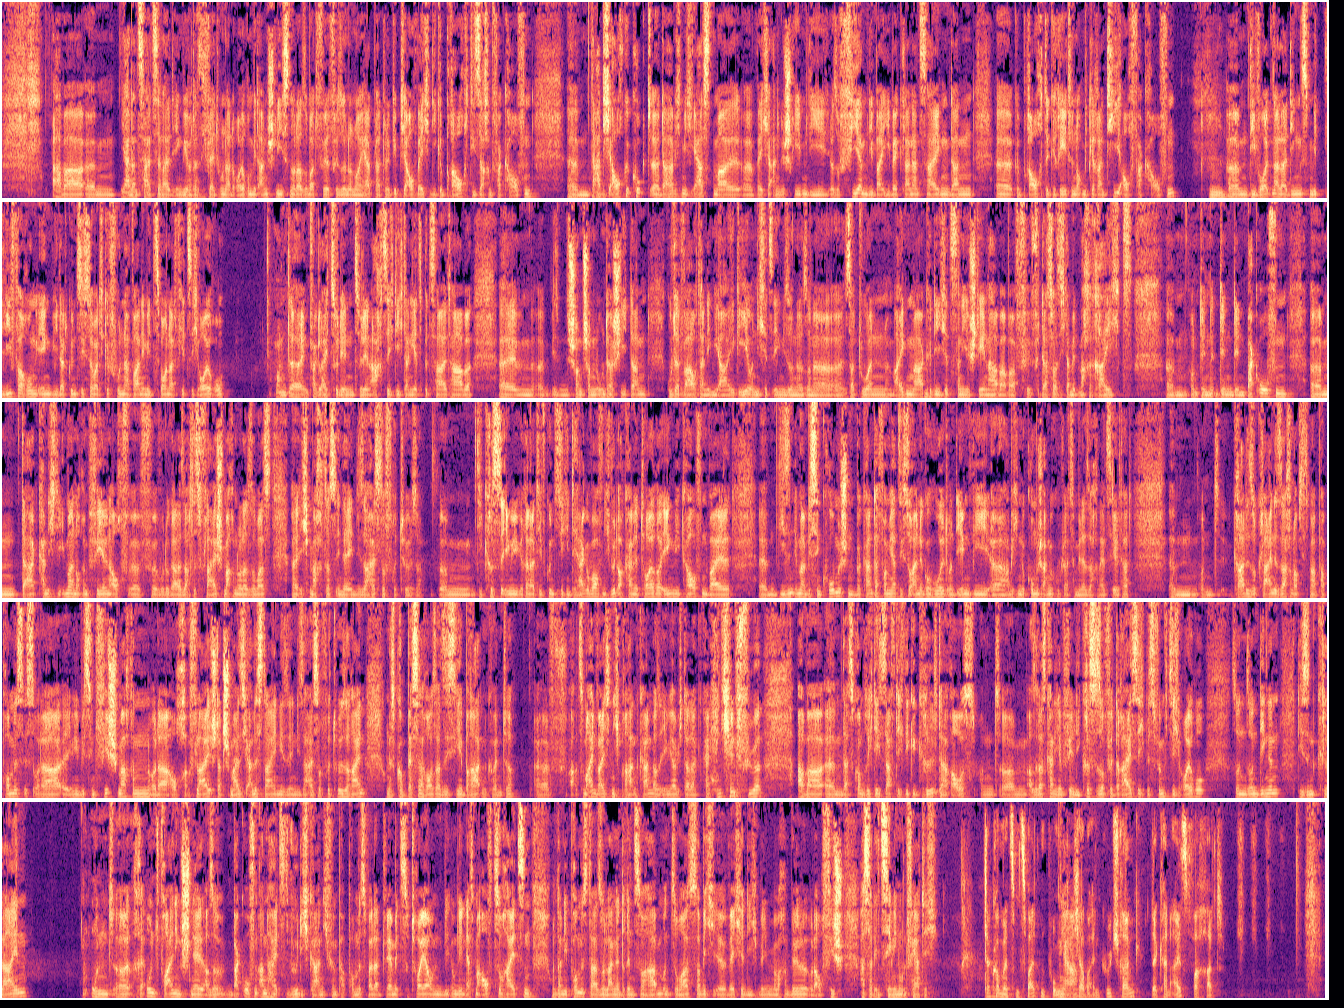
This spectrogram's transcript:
Aber ähm, ja, dann zahlst du dann halt irgendwie, was ich, vielleicht 100 Euro mit anschließen oder sowas für, für so eine neue Herdplatte. Es gibt ja auch welche, die gebraucht die Sachen verkaufen. Ähm, da hatte ich auch geguckt, äh, da habe ich mich erstmal äh, welche angeschrieben, die, also Firmen, die bei eBay Kleinanzeigen dann äh, gebrauchte Geräte noch mit Garantie auch verkaufen. Mhm. Ähm, die wollten allerdings mit Lieferung irgendwie, das günstigste, was ich gefunden habe, waren irgendwie 240 Euro. Und äh, im Vergleich zu den zu den 80, die ich dann jetzt bezahlt habe, ähm, äh, schon schon ein Unterschied dann. Gut, das war auch dann irgendwie AEG und nicht jetzt irgendwie so eine so eine äh, Saturn Eigenmarke, die ich jetzt dann hier stehen habe, aber für, für das, was ich damit mache, reicht's. Ähm, und den den den Backofen, ähm, da kann ich dir immer noch empfehlen, auch für, für wo du gerade sagtest Fleisch machen oder sowas. Äh, ich mache das in der in dieser Heißluftfritteuse. Ähm, die kriegst du irgendwie relativ günstig hinterhergeworfen. Ich würde auch keine teure irgendwie kaufen, weil ähm, die sind immer ein bisschen komisch. Ein Bekannter von mir hat sich so eine geholt geholt und irgendwie äh, habe ich ihn nur komisch angeguckt, als er mir da Sachen erzählt hat. Ähm, und gerade so kleine Sachen, ob es jetzt mal ein paar Pommes ist oder irgendwie ein bisschen Fisch machen oder auch Fleisch, das schmeiße ich alles da in diese in diese Heißluftfritteuse rein und es kommt besser raus, als ich es hier braten könnte. Äh, zum einen, weil ich nicht braten kann, also irgendwie habe ich da, da kein Händchen für, aber ähm, das kommt richtig saftig wie gegrillt da raus und ähm, also das kann ich empfehlen. Die kriegst du so für 30 bis 50 Euro, so, so ein Dingen. Die sind klein, und äh, und vor allen Dingen schnell. Also Backofen anheizen würde ich gar nicht für ein paar Pommes, weil das wäre mir zu teuer, um, um den erstmal aufzuheizen und dann die Pommes da so lange drin zu haben. Und so habe ich äh, welche, die ich mit mir machen will oder auch Fisch, hast du halt in zehn Minuten fertig. Da kommen wir zum zweiten Punkt. Ja. Ich habe einen Kühlschrank, der kein Eisfach hat.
